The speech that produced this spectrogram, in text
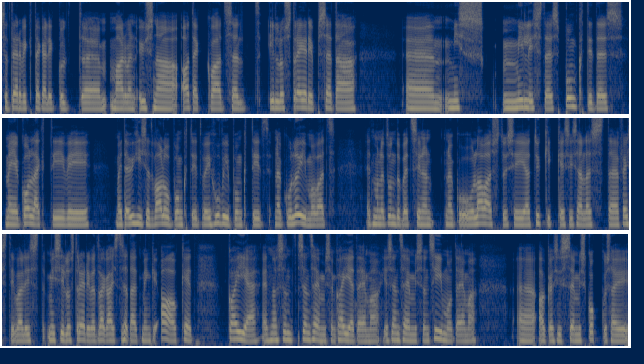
see tervik tegelikult, ma arvan, üsna adekvaatselt illustreerib seda, mis, millistes punktides meie kollektiivi, ma ei tea, ühised valupunktid või huvipunktid nagu lõimuvad et mulle tundub, et siin on nagu lavastusi ja tükikesi sellest festivalist, mis illustreerivad väga hästi seda, et mingi, aa, okei okay,, et Kaie, et noh, see on, see on see, mis on Kaie teema ja see on see, mis on Siimu teema. Äh, aga siis see, mis kokku sai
